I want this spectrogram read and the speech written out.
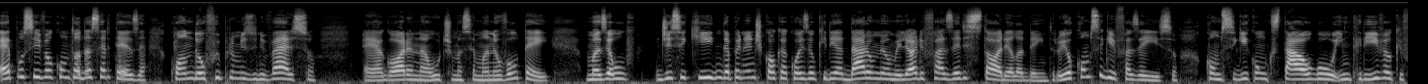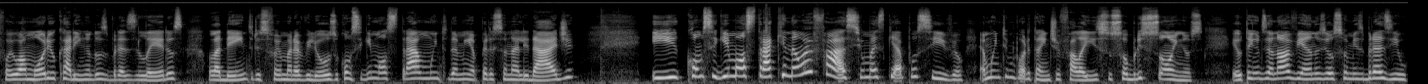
É possível com toda certeza. Quando eu fui pro Miss Universo, é, agora na última semana eu voltei. Mas eu disse que, independente de qualquer coisa, eu queria dar o meu melhor e fazer história lá dentro. E eu consegui fazer isso. Consegui conquistar algo incrível, que foi o amor e o carinho dos brasileiros lá dentro. Isso foi maravilhoso. Consegui mostrar muito da minha personalidade. E consegui mostrar que não é fácil, mas que é possível. É muito importante falar isso sobre sonhos. Eu tenho 19 anos e eu sou Miss Brasil.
